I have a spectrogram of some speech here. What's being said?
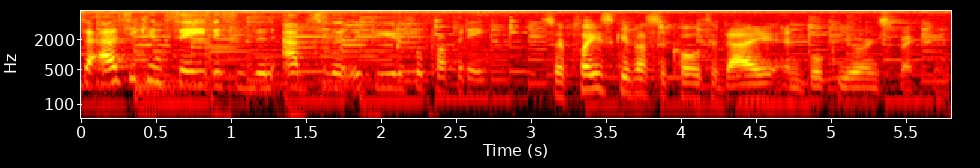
So as you can see, this is an absolutely beautiful property. So please give us a call today and book your inspection.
